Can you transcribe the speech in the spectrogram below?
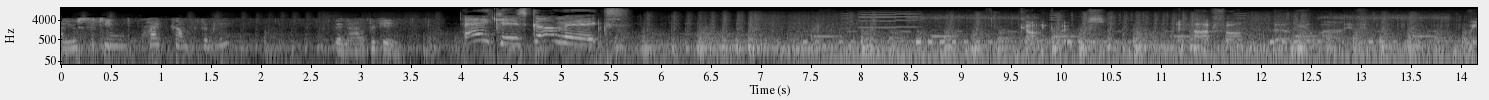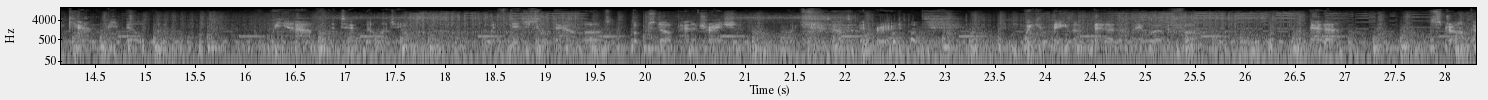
Are you sitting quite comfortably? Then I'll begin. Hey Kids Comics! Comic books. An art form early alive. We can rebuild them. We have the technology. With digital downloads and bookstore penetration, which sounds a bit rude, we can make them better than they were before. Better, stronger,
